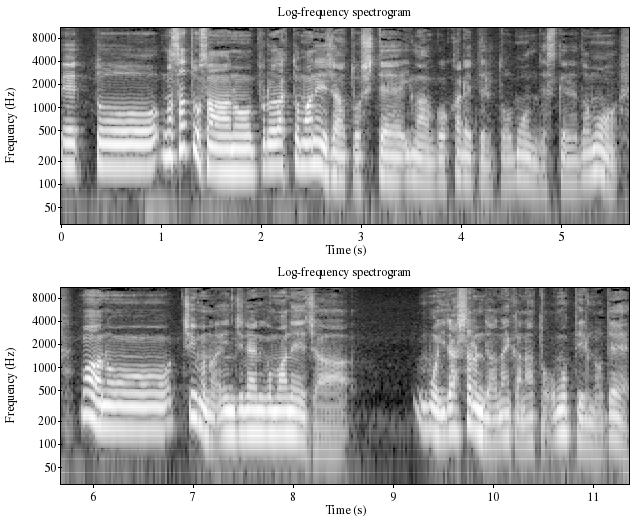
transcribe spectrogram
えっと、まあ、佐藤さん、あの、プロダクトマネージャーとして今動かれてると思うんですけれども、まあ、あの、チームのエンジニアリングマネージャー、もいらっしゃるんではないかなと思っているので、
